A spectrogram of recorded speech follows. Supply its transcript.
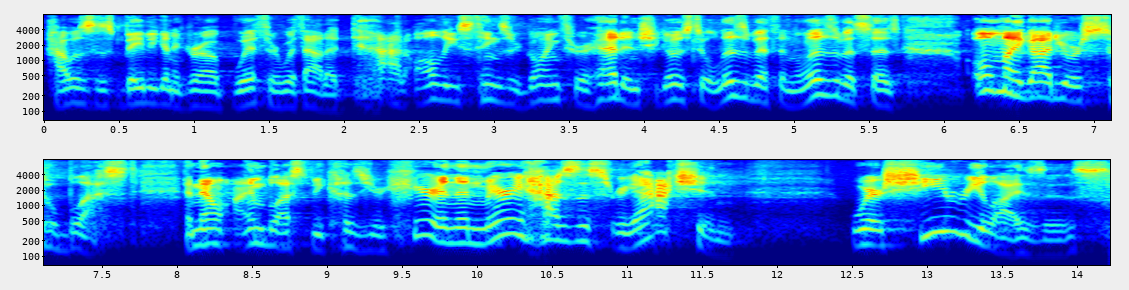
How was this baby going to grow up with or without a dad? All these things are going through her head. And she goes to Elizabeth, and Elizabeth says, Oh my God, you are so blessed. And now I'm blessed because you're here. And then Mary has this reaction where she realizes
